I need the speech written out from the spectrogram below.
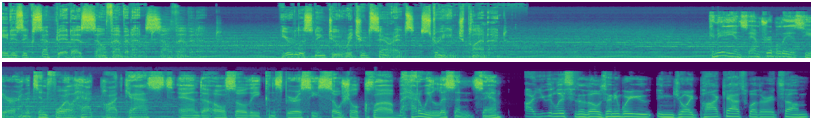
it is accepted as self-evident. Self-evident. You're listening to Richard Syrett's Strange Planet. Comedian Sam Tripoli is here, the Tinfoil Hat podcast, and uh, also the Conspiracy Social Club. How do we listen, Sam? Uh, you can listen to those anywhere you enjoy podcasts, whether it's um,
